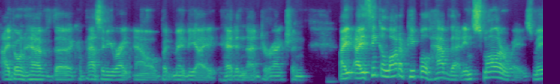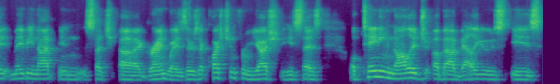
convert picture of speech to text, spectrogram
I don't have the capacity right now, but maybe I head in that direction. I, I think a lot of people have that in smaller ways, may, maybe not in such uh, grand ways. There's a question from Yash. He says, obtaining knowledge about values is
